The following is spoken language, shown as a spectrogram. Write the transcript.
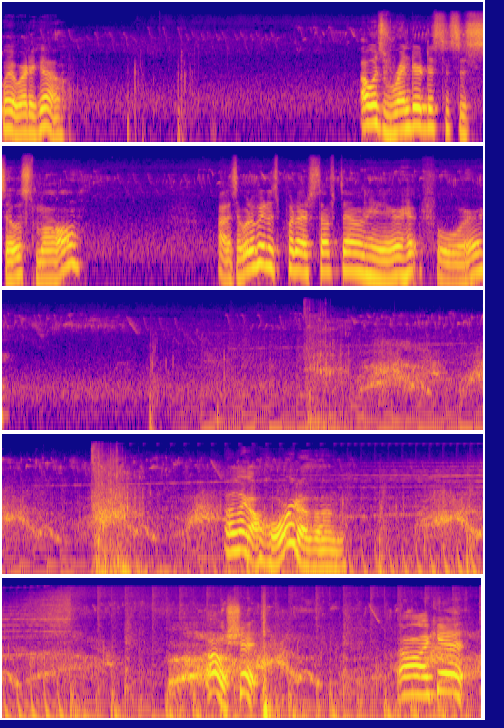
wait, where'd it go? Oh, its render distance is so small? Alright, so what if we just put our stuff down here, hit 4. Oh, like a horde of them. Oh, shit. Oh, I can't.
